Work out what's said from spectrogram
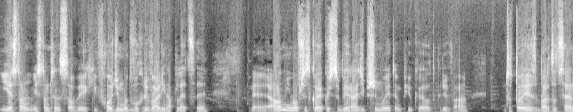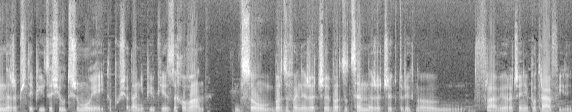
jest tam, jest tam ten sobieg i wchodzi mu dwóch rywali na plecy, y, a on mimo wszystko jakoś sobie radzi, przyjmuje tę piłkę, odgrywa, to to jest bardzo cenne, że przy tej piłce się utrzymuje i to posiadanie piłki jest zachowane. To są bardzo fajne rzeczy, bardzo cenne rzeczy, których no, Flavio raczej nie potrafi.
